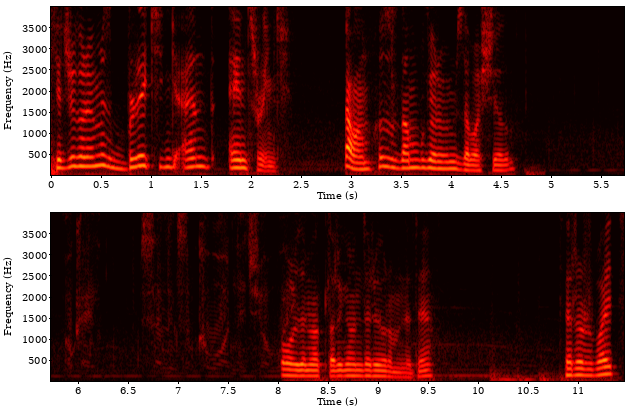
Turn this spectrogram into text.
İkinci görevimiz Breaking and Entering. Tamam hızlıdan bu görevimizle başlayalım. Koordinatları gönderiyorum dedi. Terabyte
